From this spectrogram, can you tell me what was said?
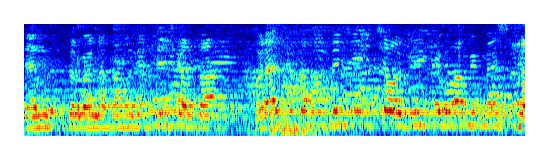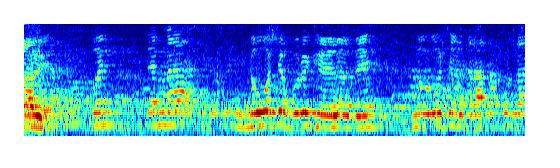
त्यां सर्वांना चांगलं टीच करता. बऱ्याच दिवसापासून त्यांची इच्छा होती की बाबा आम्ही मॅच खेळावी. पण त्यांना नऊ वर्षापूर्वी खेळलेले होते. नऊ वर्षानंतर आता पुन्हा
